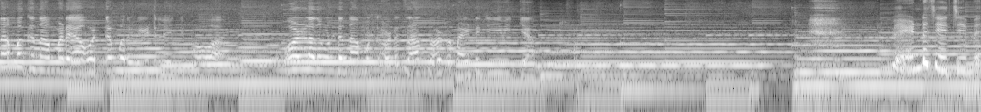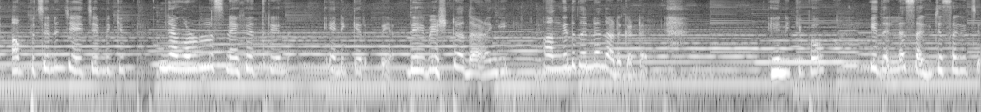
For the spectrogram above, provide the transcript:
നമുക്ക് നമ്മുടെ ആ ഒറ്റമുറി വീട്ടിലേക്ക് പോവാം. ഉള്ളത് കൊണ്ട് നമുക്ക് അവിടെ സന്തോഷമായിട്ട് ജീവിക്കാം. വേണ്ട ചേച്ചിയമ്മ അപ്പച്ചനും ചേച്ചിയമ്മയ്ക്കും ഞങ്ങളോടുള്ള സ്നേഹം എത്രയെന്ന് എനിക്കറിയാം. ദൈവം അതാണെങ്കിൽ അങ്ങനെ തന്നെ നടക്കട്ടെ. എനിക്കിപ്പോ ഇതെല്ലാം സഹിച്ച് സഹിച്ച്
